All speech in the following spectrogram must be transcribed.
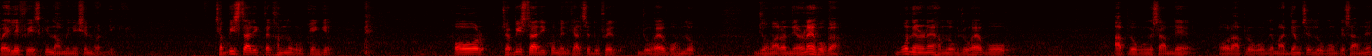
पहले फेज की नॉमिनेशन भरने की। 26 तारीख तक हम लोग रुकेंगे। और 26 तारीख को मेरे ख्याल से दोपहर जो है वो हम लोग, जो हमारा निर्णय होगा, वो निर्णय हम लोग जो है वो आप लोगों के सामने और आप लोगों के माध्यम से लोगों के सामने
